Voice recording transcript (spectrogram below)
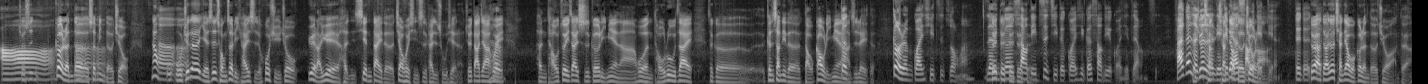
哦，就是个人的生命得救。那我我觉得也是从这里开始，或许就越来越很现代的教会形式开始出现了，就是大家会。很陶醉在诗歌里面啊，或很投入在这个跟上帝的祷告里面啊之类的，个人关系之中啊，人跟上帝自己的关系，跟上帝的关系这样子，反正跟人跟人连接比较少一点点。对对对啊，对啊，就强调我个人得救啊，对啊。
